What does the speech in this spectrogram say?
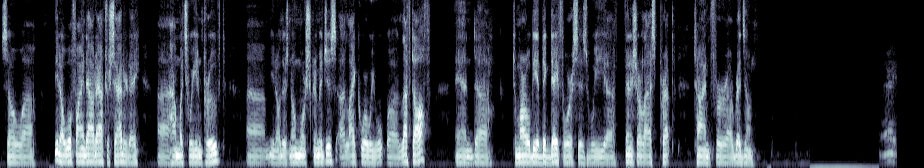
so uh, you know we'll find out after Saturday uh, how much we improved. Um, you know, there's no more scrimmages. I like where we uh, left off, and uh, tomorrow will be a big day for us as we uh, finish our last prep time for uh, red zone. All right,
